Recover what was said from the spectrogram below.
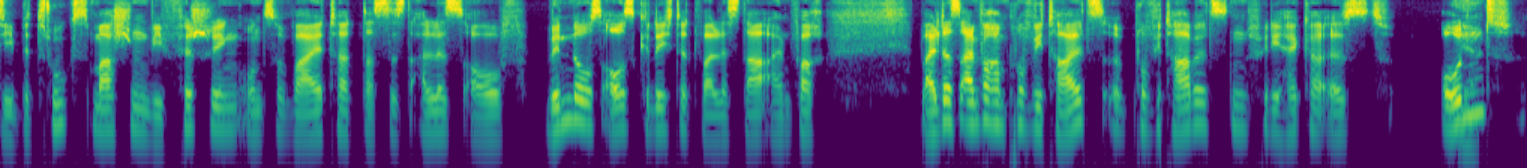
die Betrugsmaschen wie Phishing und so weiter, das ist alles auf Windows ausgerichtet, weil es da einfach, weil das einfach am profitabelsten für die Hacker ist. Und ja.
